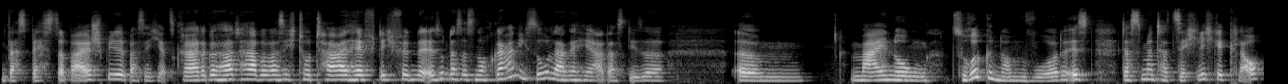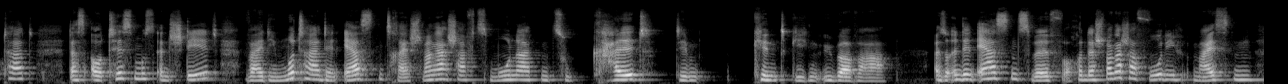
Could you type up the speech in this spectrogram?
das beste Beispiel, was ich jetzt gerade gehört habe, was ich total heftig finde, ist, und das ist noch gar nicht so lange her, dass diese ähm, Meinung zurückgenommen wurde, ist, dass man tatsächlich geglaubt hat, dass Autismus entsteht, weil die Mutter in den ersten drei Schwangerschaftsmonaten zu kalt dem Kind gegenüber war. Also in den ersten zwölf Wochen der Schwangerschaft, wo die meisten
